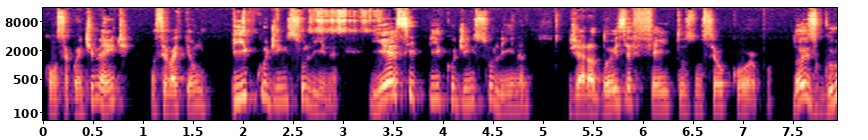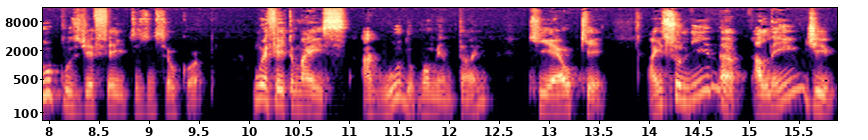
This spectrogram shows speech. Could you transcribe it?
Consequentemente, você vai ter um pico de insulina. E esse pico de insulina gera dois efeitos no seu corpo, dois grupos de efeitos no seu corpo. Um efeito mais agudo, momentâneo, que é o quê? A insulina, além de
